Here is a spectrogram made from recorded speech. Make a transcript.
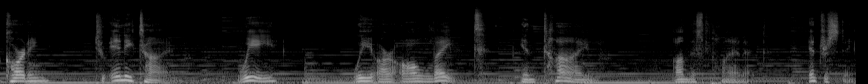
According to any time, we we are all late in time on this planet. Interesting.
